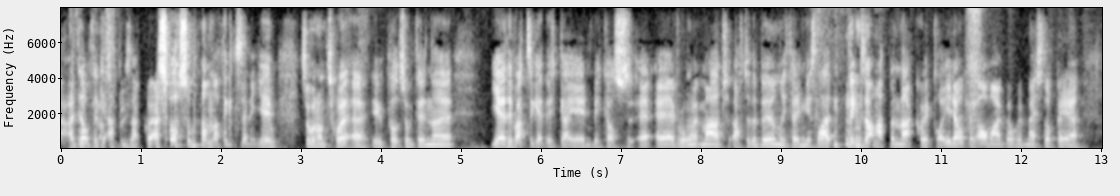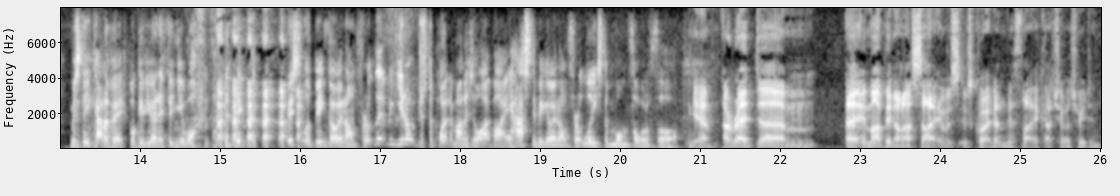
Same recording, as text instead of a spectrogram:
I don't think it happens that quick. I saw someone on, I think I sent it you, someone on Twitter who put something there. Yeah, they've had to get this guy in because uh, uh, everyone went mad after the Burnley thing. It's like things don't happen that quickly. You don't think, oh my god, we've messed up here. Mr. Ikanovich, we'll give you anything you want. this will have been going on for. You don't just appoint a manager like that. It has to be going on for at least a month. I would have thought. Yeah, I read. Um, uh, it might have been on our site. It was it was quoted in the Athletic. Actually, I was reading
